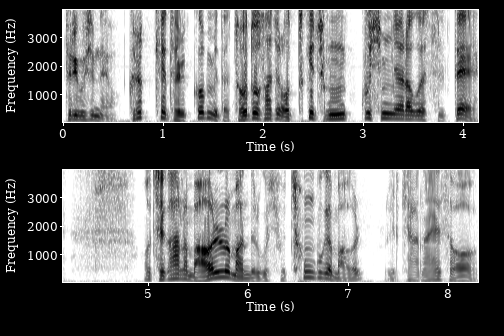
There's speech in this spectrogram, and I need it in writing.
드리고 싶네요. 그렇게 될 겁니다. 저도 사실 어떻게 죽고 싶냐라고 했을 때 어, 제가 하나 마을로 만들고 싶고 천국의 마을 이렇게 하나 해서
